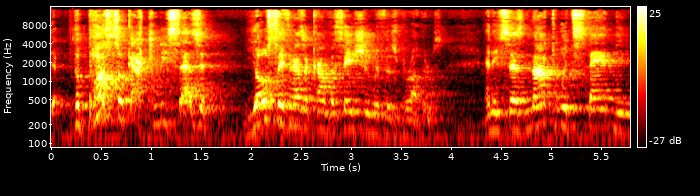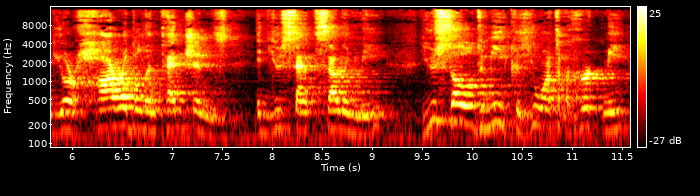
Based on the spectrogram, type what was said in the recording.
The, the Pasuk actually says it. Yosef has a conversation with his brothers. And he says, notwithstanding your horrible intentions in you selling me, you sold me because you wanted to hurt me.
